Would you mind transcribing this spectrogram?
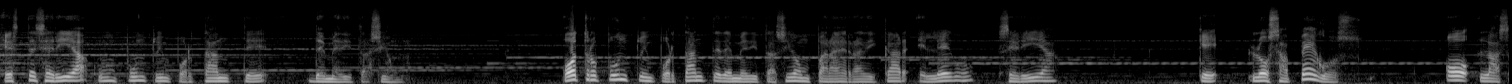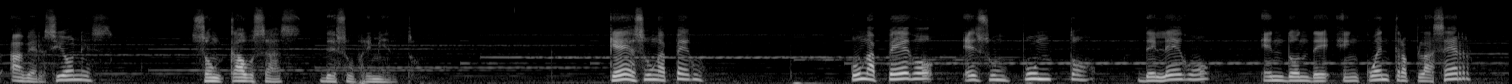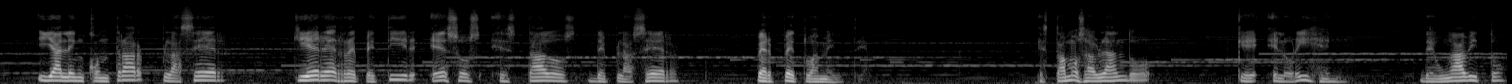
Este sería un punto importante de meditación. Otro punto importante de meditación para erradicar el ego sería que los apegos o las aversiones son causas de sufrimiento. ¿Qué es un apego? Un apego es un punto del ego en donde encuentra placer y al encontrar placer quiere repetir esos estados de placer perpetuamente. Estamos hablando que el origen de un hábito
